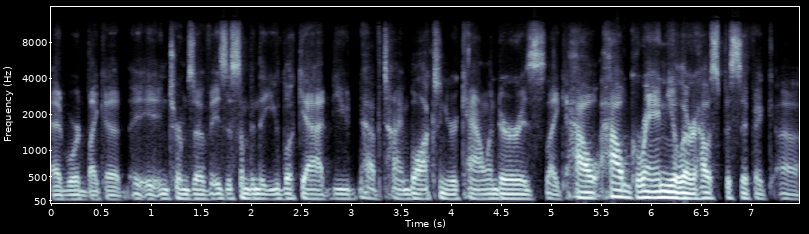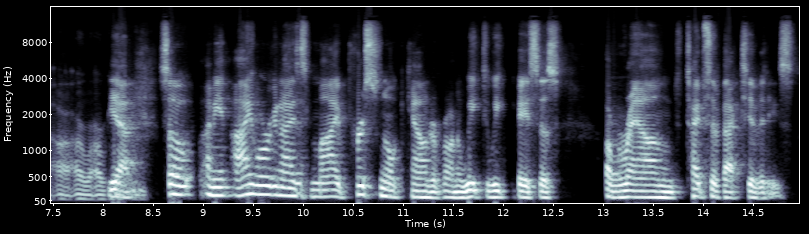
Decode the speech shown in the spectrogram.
Edward, like a in terms of is this something that you look at? Do you have time blocks in your calendar? Is like how how granular, how specific uh, are, are we? Yeah. So I mean, I organize my personal calendar on a week to week basis around types of activities.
